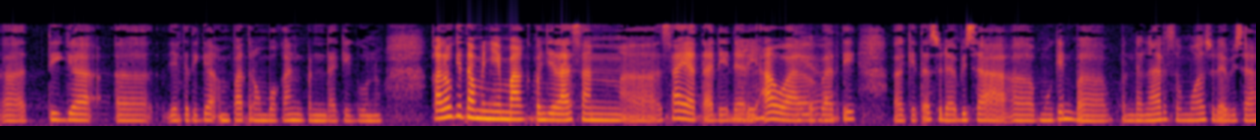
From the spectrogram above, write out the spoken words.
Eh, tiga eh, yang ketiga empat rombongan pendaki gunung. Kalau kita menyimak penjelasan eh, saya tadi dari awal, iya. berarti eh, kita sudah bisa eh, mungkin pe- pendengar semua sudah bisa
